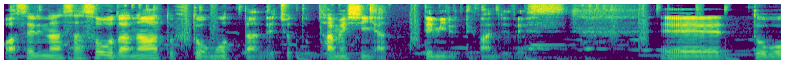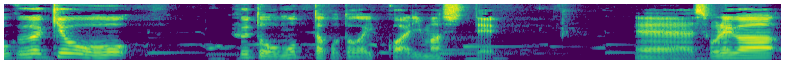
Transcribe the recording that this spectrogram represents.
忘れなさそうだなとふと思ったんでちょっと試しにやってみるって感じです。えーっと僕が今日ふと思ったことが一個ありまして、えーそれが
